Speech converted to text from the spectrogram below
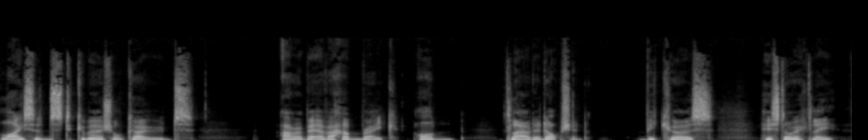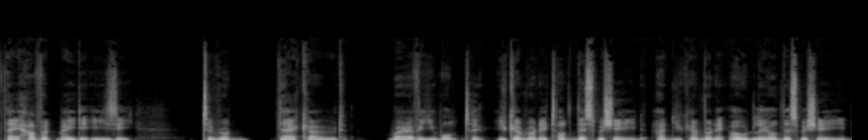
licensed commercial codes are a bit of a handbrake on cloud adoption because historically they haven't made it easy to run their code wherever you want to. You can run it on this machine and you can run it only on this machine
